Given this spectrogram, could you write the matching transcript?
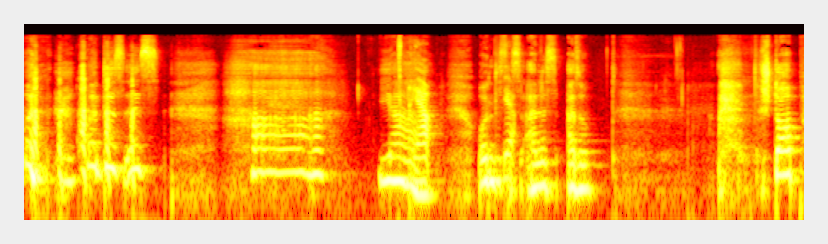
Und, und es ist. Ha, ja. Ja. Und es Ja. ist alles. Also. Stopp.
